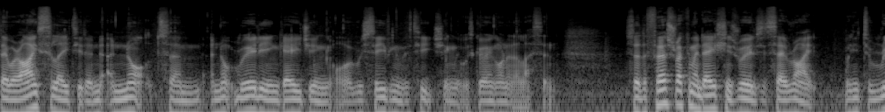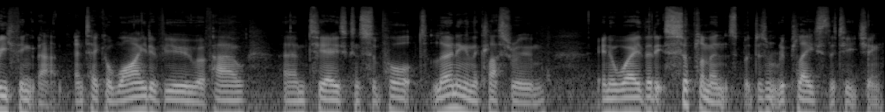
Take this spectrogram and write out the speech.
they were isolated and, and, not, um, and not really engaging or receiving the teaching that was going on in the lesson. So the first recommendation is really to say, right, we need to rethink that and take a wider view of how um, TAs can support learning in the classroom in a way that it supplements but doesn't replace the teaching.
